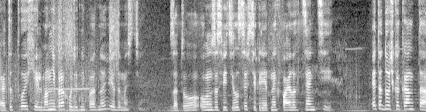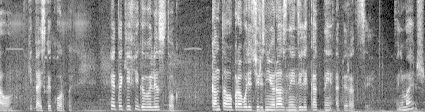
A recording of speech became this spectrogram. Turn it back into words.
Этот твой Хельман не проходит ни по одной ведомости. Зато он засветился в секретных файлах Цянти. Это дочка Кантао, китайской корпы. Это кефиговый листок. Кантао проводит через нее разные деликатные операции. Понимаешь?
